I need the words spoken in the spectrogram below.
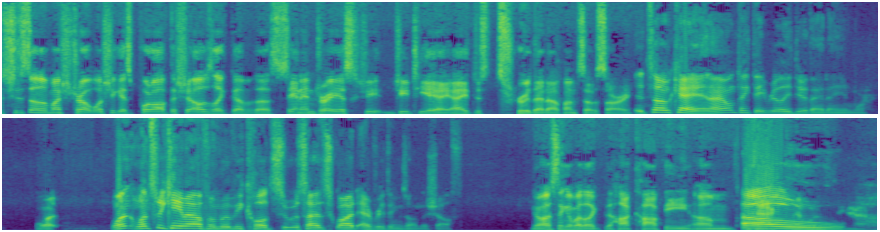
She's so much trouble. She gets put off the shelves like the, the San Andreas G- GTA. I just screwed that up. I'm so sorry. It's okay, and I don't think they really do that anymore. What? Once once we came out of a movie called Suicide Squad, everything's on the shelf. No, I was thinking about like the hot coffee. Um. Oh, was, yeah.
